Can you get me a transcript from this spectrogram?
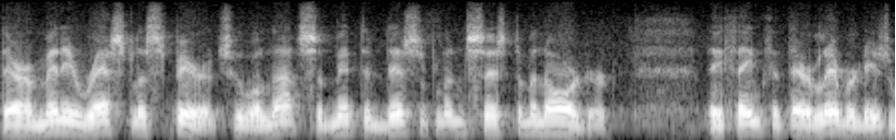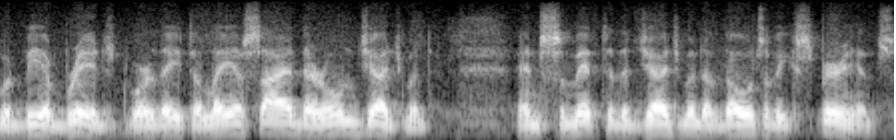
There are many restless spirits who will not submit to discipline, system, and order. They think that their liberties would be abridged were they to lay aside their own judgment and submit to the judgment of those of experience.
